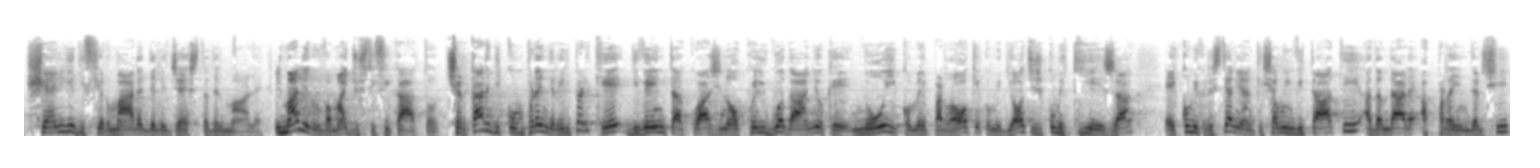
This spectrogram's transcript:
sceglie di firmare delle gesta del male. Il male non va mai giustificato, cercare di comprendere il perché diventa quasi no, quel guadagno che noi come parrocchie, come diocesi, come chiesa e come cristiani anche siamo invitati ad andare a prenderci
